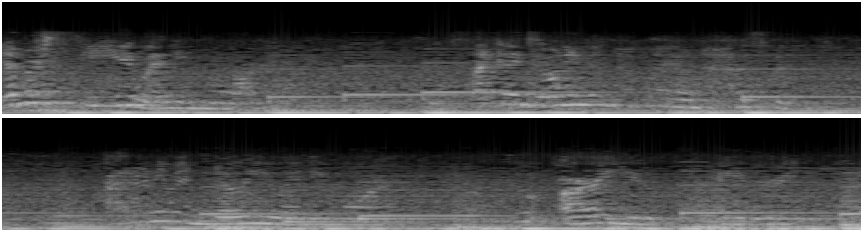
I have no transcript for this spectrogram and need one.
Never see you anymore. It's like I don't even know my own husband. I don't even know you anymore. Who are you, Avery?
